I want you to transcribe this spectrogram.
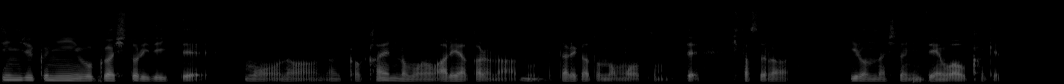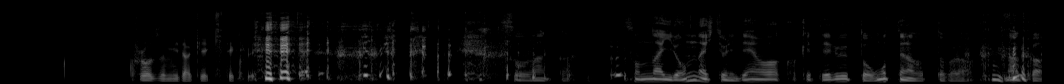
新宿に僕は一人でいてもうななんか帰んのもあれやからなと思って、誰かと飲もうと思ってひたすらいろんな人に電話をかけ黒ずみだけ来てくれて。そうなんかそんないろんな人に電話かけてると思ってなかったからなんか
